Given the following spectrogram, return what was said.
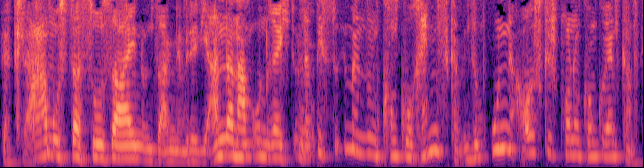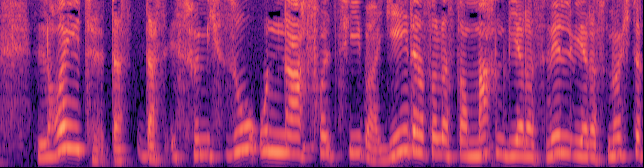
äh, klar muss das so sein und sagen dann wieder, die anderen haben Unrecht. Und da bist du immer in so einem Konkurrenzkampf, in so einem unausgesprochenen Konkurrenzkampf. Leute, das, das ist für mich so unnachvollziehbar. Jeder soll das doch machen, wie er das will, wie er das möchte.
